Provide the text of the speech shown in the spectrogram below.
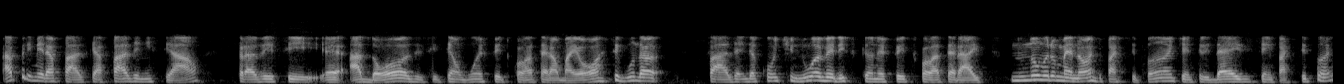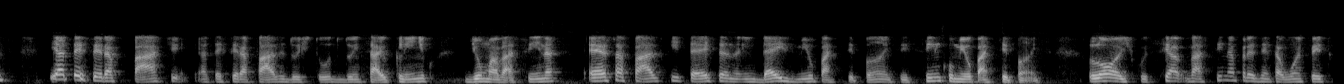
A primeira fase, que é a fase inicial, para ver se é, a dose, se tem algum efeito colateral maior. A segunda fase ainda continua verificando efeitos colaterais no número menor de participantes, entre 10 e 100 participantes. E a terceira parte, a terceira fase do estudo do ensaio clínico de uma vacina, essa fase que testa em 10 mil participantes e 5 mil participantes. Lógico, se a vacina apresenta algum efeito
